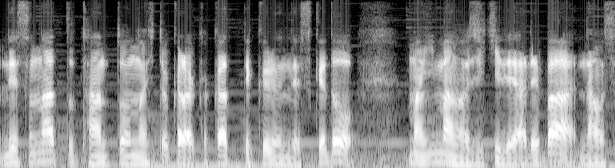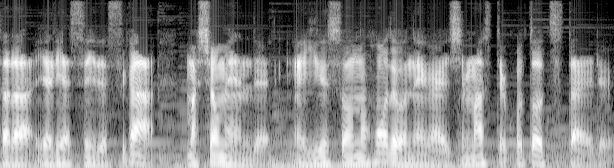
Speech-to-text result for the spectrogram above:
で、その後担当の人からかかってくるんですけど、まあ今の時期であればなおさらやりやすいですが、まあ書面で、え郵送の方でお願いしますということを伝える。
